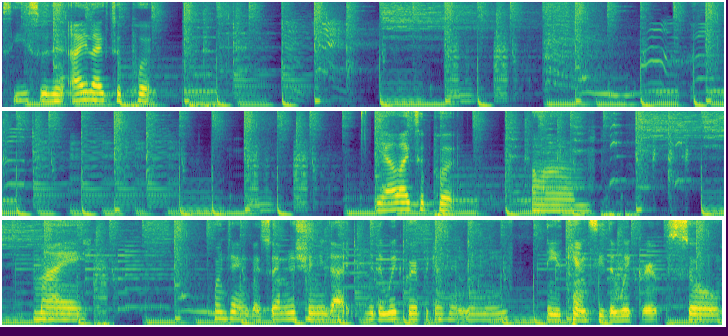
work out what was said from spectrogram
See so then i like to put yeah I like to put um my one thing but so I'm just showing you that with the wig grip it doesn't really move and you can't see the wig grip. So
